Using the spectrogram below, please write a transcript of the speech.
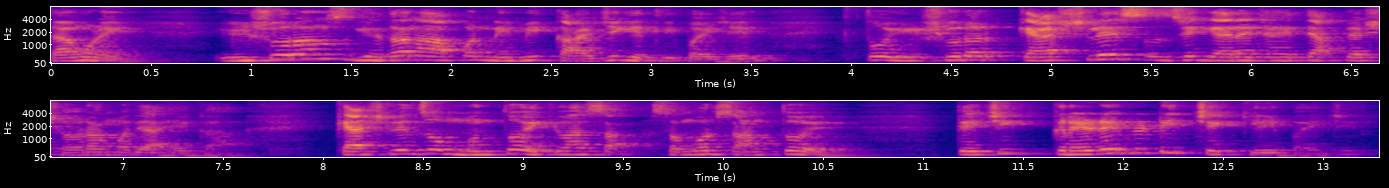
त्यामुळे इन्शुरन्स घेताना आपण नेहमी काळजी घेतली पाहिजे. तो इन्शुरर कॅशलेस जे गॅरेज आहे ते आपल्या शहरामध्ये आहे का? कॅशलेस जो म्हणतोय किंवा सा- समोर सांगतोय त्याची क्रेडिबिलिटी चेक केली पाहिजे.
